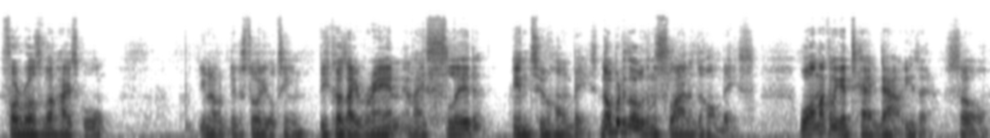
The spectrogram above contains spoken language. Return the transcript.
for Roosevelt High School, you know, the custodial team, because I ran and I slid into home base. Nobody thought I was going to slide into home base. Well, I'm not going to get tagged out either. So,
